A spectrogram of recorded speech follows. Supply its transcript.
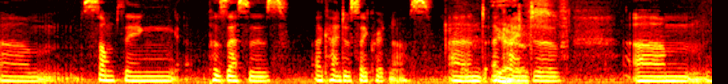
um, something possesses a kind of sacredness and a yes. kind of um,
